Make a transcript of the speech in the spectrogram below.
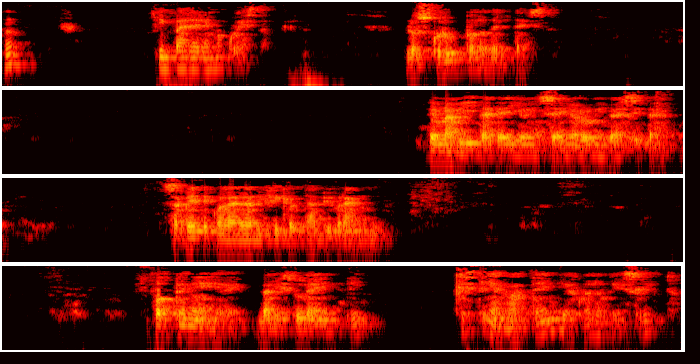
Hm? Impareremo questo, lo scrupolo del testo. È una vita che io insegno all'università. Sapete qual è la difficoltà più grande? Ottenere dagli studenti che stiano attenti a quello che è scritto.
